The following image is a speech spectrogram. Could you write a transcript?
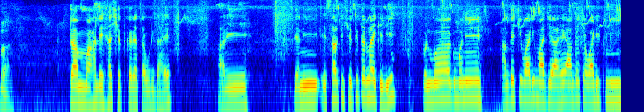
बर. राम महाले ह्या शेतकऱ्याचा उडीद आहे. आणि त्यांनी एस आर टी शेती तर नाही केली पण मग म्हणे आंब्याची वाडी माझी आहे आंब्याच्या वाडीत मी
